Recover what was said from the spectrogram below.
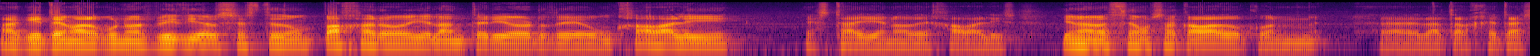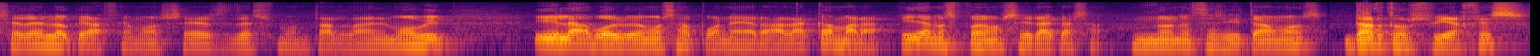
Aquí tengo algunos vídeos, este de un pájaro y el anterior de un jabalí. Está lleno de jabalís. Y una vez hemos acabado con eh, la tarjeta SD, lo que hacemos es desmontarla en el móvil y la volvemos a poner a la cámara y ya nos podemos ir a casa. No necesitamos dar dos viajes.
